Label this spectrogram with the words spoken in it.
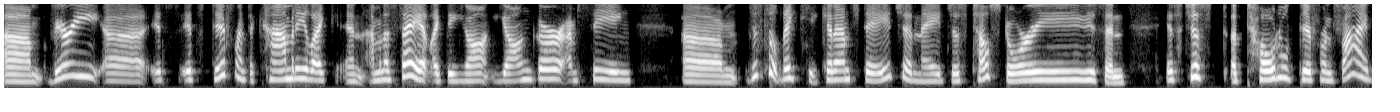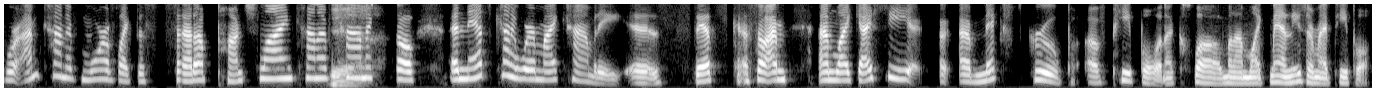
um very uh it's it's different. The comedy, like, and I'm gonna say it like the young younger I'm seeing um just to, they get on stage and they just tell stories and it's just a total different vibe where I'm kind of more of like the setup punchline kind of yeah. comic. So, and that's kind of where my comedy is. That's so I'm, I'm like, I see a, a mixed group of people in a club and I'm like, man, these are my people,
